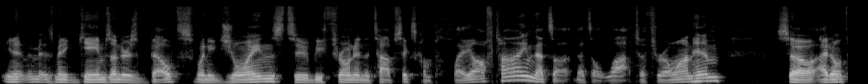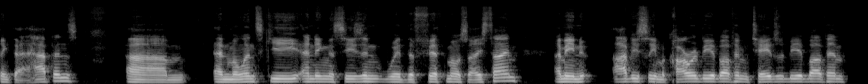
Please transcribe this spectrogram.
you know, as many games under his belt when he joins to be thrown in the top six come playoff time. That's a that's a lot to throw on him. So I don't think that happens. Um, and Malinski ending the season with the fifth most ice time. I mean, obviously Makar would be above him, Toews would be above him,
